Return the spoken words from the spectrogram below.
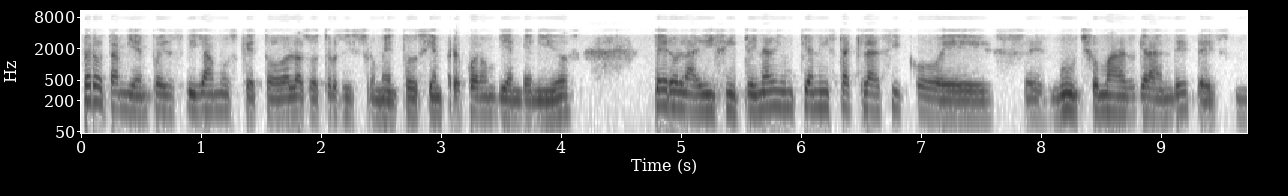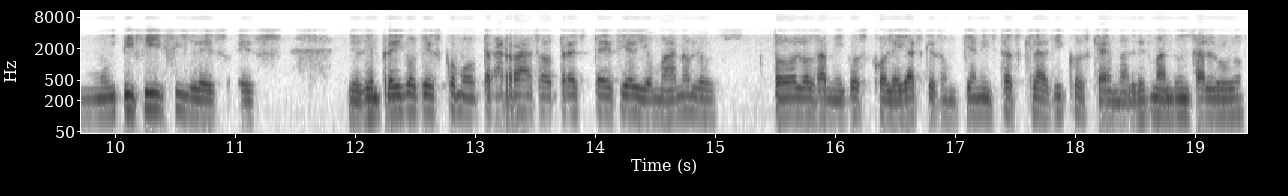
pero también pues digamos que todos los otros instrumentos siempre fueron bienvenidos pero la disciplina de un pianista clásico es, es mucho más grande, es muy difícil, es, es, yo siempre digo que es como otra raza, otra especie de humano, los, todos los amigos, colegas que son pianistas clásicos, que además les mando un saludo.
